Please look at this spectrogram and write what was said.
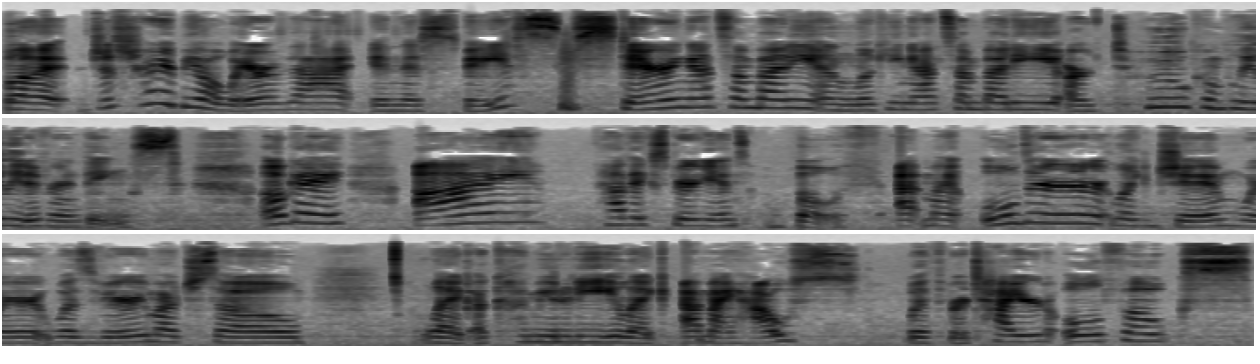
But just try to be aware of that in this space. Staring at somebody and looking at somebody are two completely different things. Okay, I have experienced both. At my older like gym where it was very much so like a community like at my house with retired old folks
